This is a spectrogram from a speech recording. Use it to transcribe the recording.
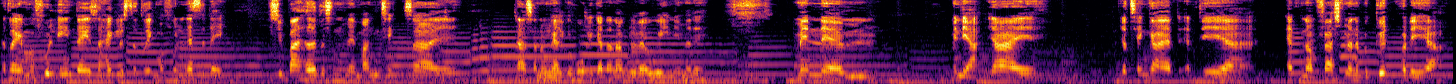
Jeg drikker mig fuld en dag, så har jeg ikke lyst til at drikke mig fuld næste dag. Hvis jeg bare havde det sådan med mange ting, så, øh, der er så nogle alkoholikere, der nok vil være uenige med det. Men, øhm, men ja, jeg, øh, jeg tænker, at, at, det er, at når først man er begyndt på det her,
